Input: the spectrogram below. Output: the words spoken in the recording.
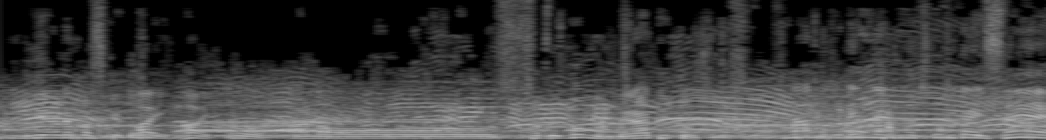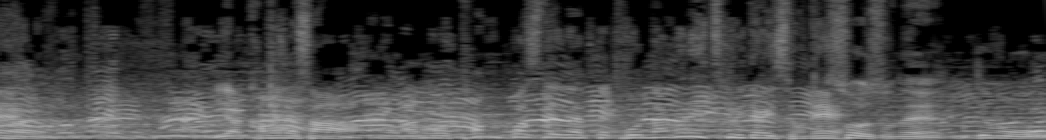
逃げられますけど、はいはいうんあのー、それどんどん狙っていってほしいですね。なんとか連打に持ち込みたいですね、い、や亀田さんあの単発でじゃなくてこう流れ作りたいですよねそうですね。でも、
